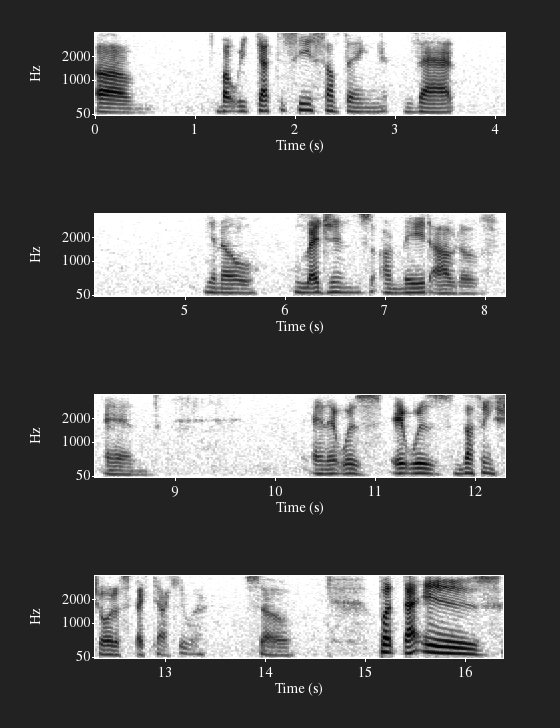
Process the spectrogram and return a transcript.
Um, but we got to see something that you know legends are made out of and and it was it was nothing short of spectacular. So but that is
